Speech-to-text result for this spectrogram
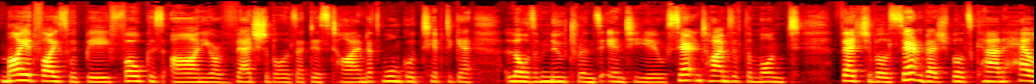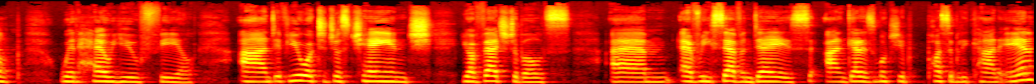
My advice would be focus on your vegetables at this time. That's one good tip to get loads of nutrients into you. Certain times of the month, vegetables, certain vegetables can help with how you feel. And if you were to just change your vegetables um, every seven days and get as much as you possibly can in,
